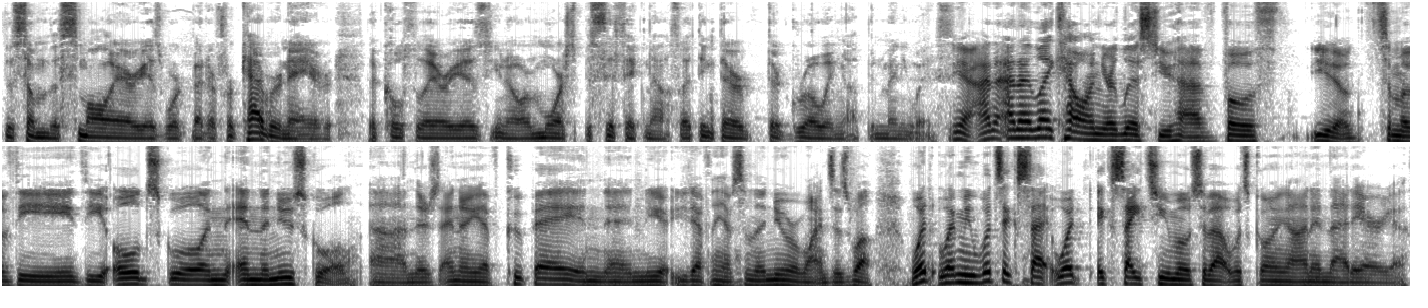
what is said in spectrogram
the, some of the small areas work better for Cabernet, or the coastal areas, you know, are more specific now. So I think they're they're growing up in many ways. Yeah, and, and I like how on your list you have both you know some of the the old school and, and the new school. Uh, there's I know you have Qupé and and you, you, definitely have some of the newer wines as well. What I mean, what's excite what excites you most about what's going on in that area?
